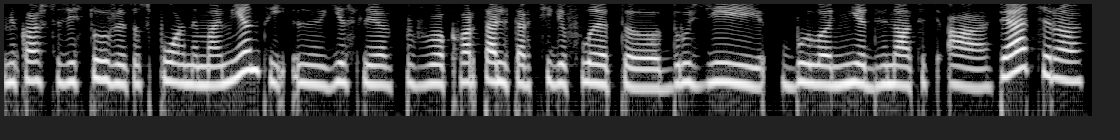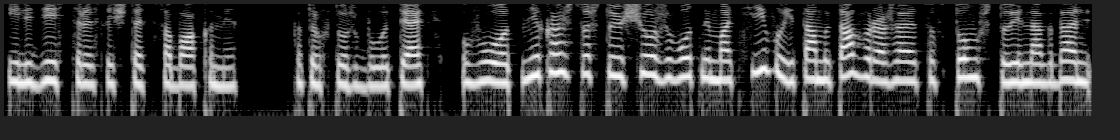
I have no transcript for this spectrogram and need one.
Мне кажется, здесь тоже это спорный момент. Э, если в квартале Тортили Флет э, друзей было не 12, а 5 или 10, если считать собаками, которых тоже было пять. Вот. Мне кажется, что еще животные мотивы и там, и там выражаются в том, что иногда, э,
